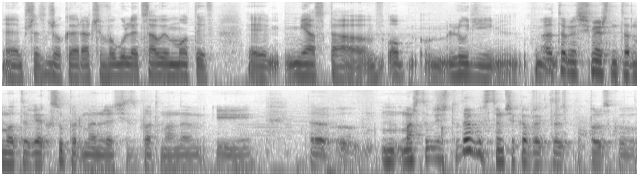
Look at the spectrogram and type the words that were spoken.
e, przez Jokera, czy w ogóle cały motyw e, miasta, ludzi. Ale tam jest śmieszny ten motyw, jak Superman leci z Batmanem i Masz to gdzieś tutaj? Jestem ciekawy, jak to jest po polsku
